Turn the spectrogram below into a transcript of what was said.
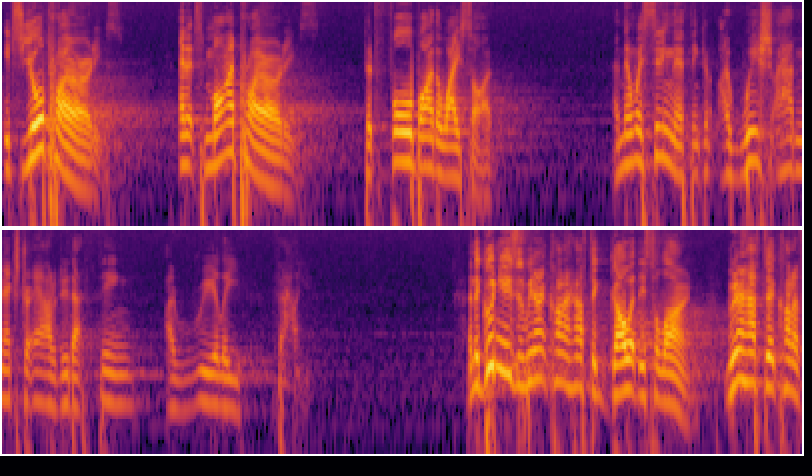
it's your priorities and it's my priorities that fall by the wayside. And then we're sitting there thinking, I wish I had an extra hour to do that thing I really value. And the good news is we don't kind of have to go at this alone. We don't have to kind of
